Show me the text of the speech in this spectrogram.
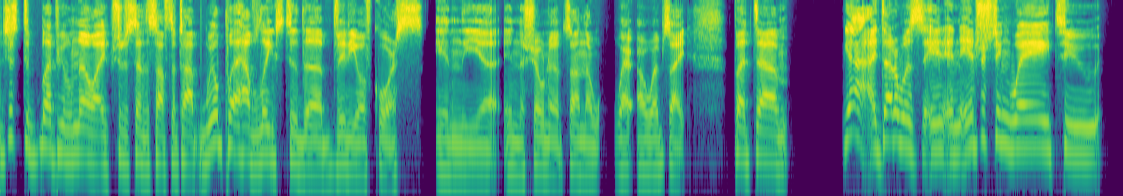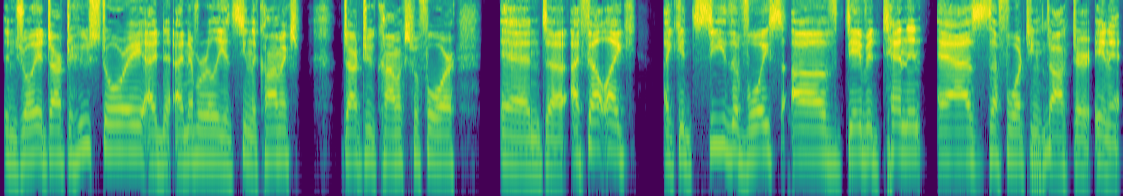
just to let people know, I should have said this off the top. We'll put have links to the video, of course, in the uh, in the show notes on the our website. But um, yeah, I thought it was an interesting way to enjoy a Doctor Who story. I, I never really had seen the comics, Doctor Who comics before, and uh, I felt like I could see the voice of David Tennant as the 14th Mhm. Doctor in it.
